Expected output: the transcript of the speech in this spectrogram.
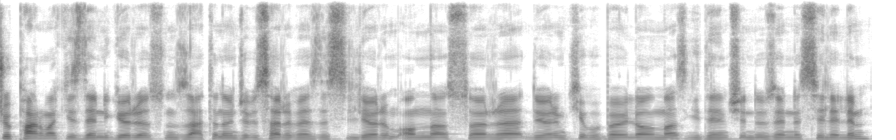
Şu parmak izlerini görüyorsunuz zaten. Önce bir sarı bezle siliyorum. Ondan sonra diyorum ki bu böyle olmaz. Gidelim şimdi üzerine silelim.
